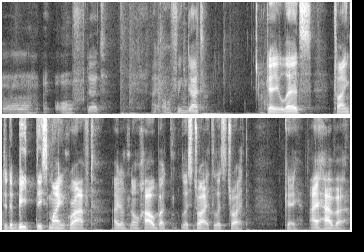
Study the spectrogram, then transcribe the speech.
Uh, I off that. I offing that. Okay, let's trying to beat this Minecraft. I don't know how, but let's try it. Let's try it. Okay, I have a.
